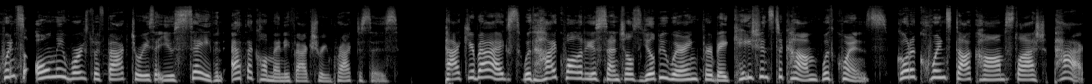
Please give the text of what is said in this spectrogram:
Quince only works with factories that use safe and ethical manufacturing practices. Pack your bags with high-quality essentials you'll be wearing for vacations to come with Quince. Go to quince.com/pack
